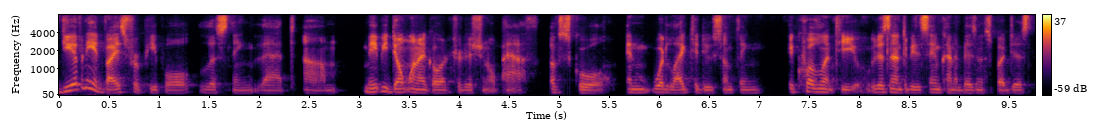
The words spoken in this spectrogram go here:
Do you have any advice for people listening that um, maybe don't want to go a traditional path of school and would like to do something equivalent to you? It doesn't have to be the same kind of business, but just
